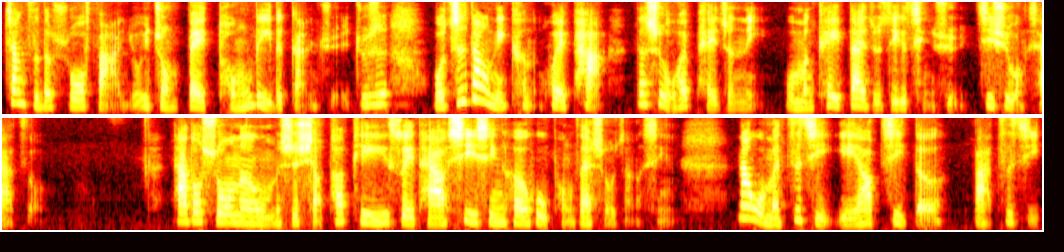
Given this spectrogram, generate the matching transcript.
这样子的说法有一种被同理的感觉，就是我知道你可能会怕，但是我会陪着你，我们可以带着这个情绪继续往下走。他都说呢，我们是小 puppy，所以他要细心呵护，捧在手掌心。那我们自己也要记得把自己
